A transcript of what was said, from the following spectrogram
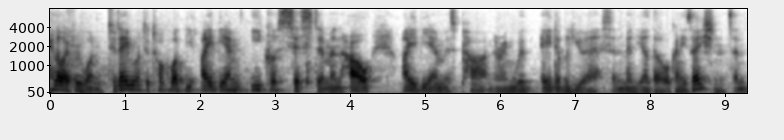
Hello, everyone. Today we want to talk about the IBM ecosystem and how IBM is partnering with AWS and many other organizations. And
